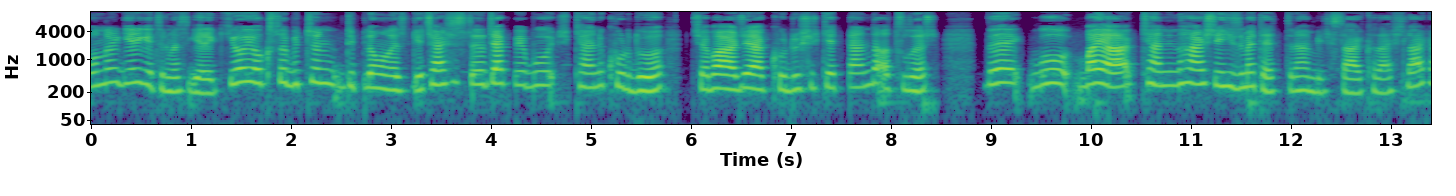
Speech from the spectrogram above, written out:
onları geri getirmesi gerekiyor. Yoksa bütün diplomaları geçersiz sayılacak ve bu kendi kurduğu, çaba harcayarak kurduğu şirketten de atılır. Ve bu bayağı kendini her şeye hizmet ettiren birisi arkadaşlar.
